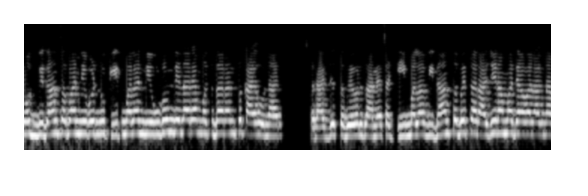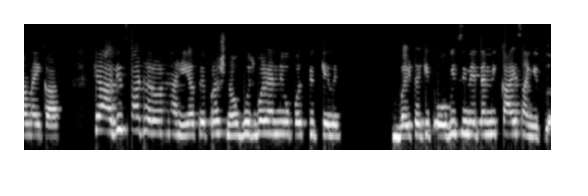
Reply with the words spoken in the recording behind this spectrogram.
मग विधानसभा निवडणुकीत मला निवडून देणाऱ्या मतदारांचं काय होणार? राज्यसभेवर जाण्यासाठी मला विधानसभेचा राजीनामा द्यावा लागणार नाही का? हे आधीच का ठरवलं नाही? असे प्रश्न भुजबळ यांनी उपस्थित केले. बैठकीत ओबीसी नेत्यांनी काय सांगितलं?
